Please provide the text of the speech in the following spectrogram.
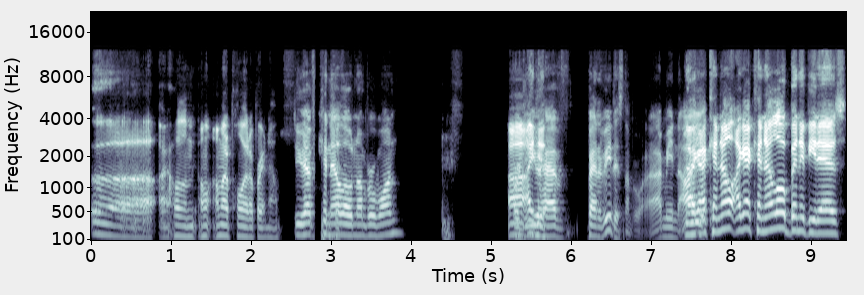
Uh, right, hold on. I'm, I'm gonna pull it up right now. Do you have Canelo number one? Uh, do I you did. have Benavidez number one? I mean, No, I, I, got Canelo. I got Canelo Benavidez,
